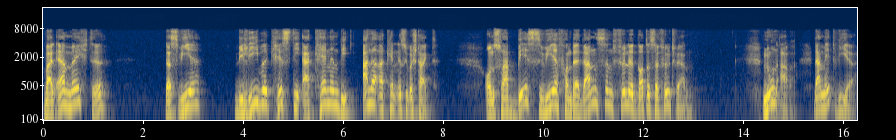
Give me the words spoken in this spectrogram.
weil er möchte, dass wir die Liebe Christi erkennen, die alle Erkenntnis übersteigt. Und zwar bis wir von der ganzen Fülle Gottes erfüllt werden. Nun aber, damit wir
